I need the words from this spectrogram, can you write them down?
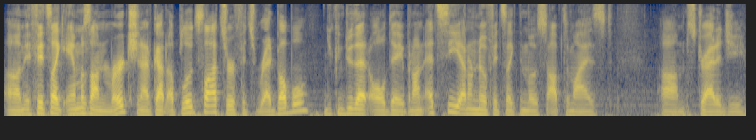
Um, if it's like Amazon merch and I've got upload slots, or if it's Redbubble, you can do that all day. But on Etsy, I don't know if it's like the most optimized um, strategy.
